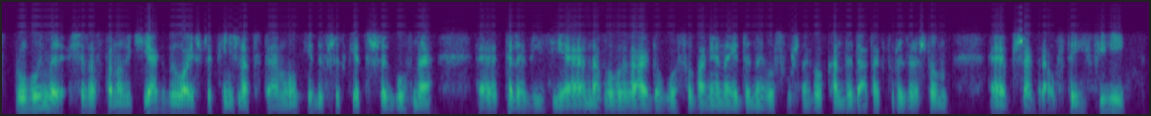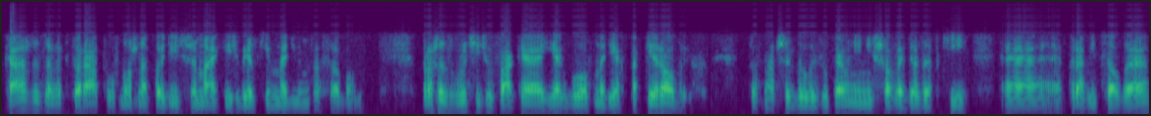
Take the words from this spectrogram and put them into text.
spróbujmy się zastanowić, jak było jeszcze 5 lat temu, kiedy wszystkie trzy główne e, telewizje nawoływały do głosowania na jedynego słusznego kandydata, który zresztą e, przegrał. W tej chwili każdy z elektoratów można powiedzieć, że ma jakieś wielkie medium za sobą. Proszę zwrócić uwagę, jak było w mediach papierowych. To znaczy były zupełnie niszowe gazetki e, prawicowe,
